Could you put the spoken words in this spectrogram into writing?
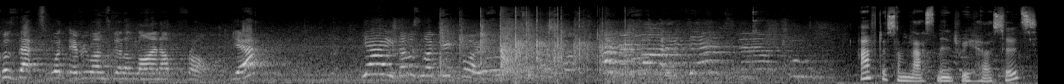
because that's what everyone's going to line up from. Yeah? Yay, that was my big voice. After some last minute rehearsals,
